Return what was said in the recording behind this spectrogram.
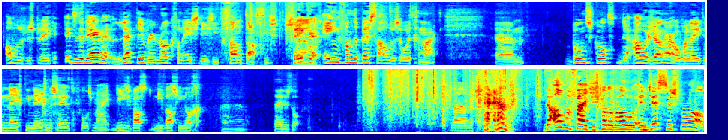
albums bespreken. Dit is de derde, Let There Be Rock van ACDC. Fantastisch. Zeker één van de beste albums ooit gemaakt. Ehm Bon Scott, de oude zanger, overleed in 1979 volgens mij. Die was, die was hij nog eh, tijdens de... Opnames. De albumfeitjes van het album And Justice for All.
